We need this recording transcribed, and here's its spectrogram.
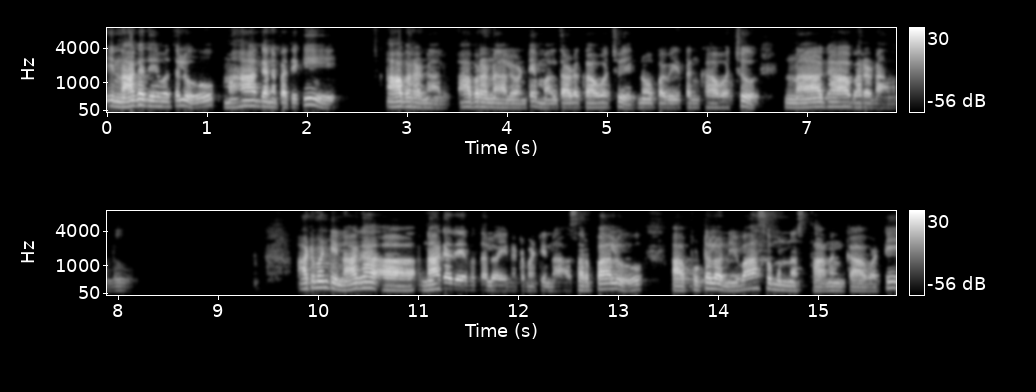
ఈ నాగదేవతలు మహాగణపతికి ఆభరణాలు. ఆభరణాలు అంటే మల్తాడు కావచ్చు యజ్ఞోపవీతం కావచ్చు నాగాభరణాలు. అటువంటి నాగ ఆ, నాగదేవతలు అయినటువంటి సర్పాలు ఆ పుట్టలో నివాసం ఉన్న స్థానం కాబట్టి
